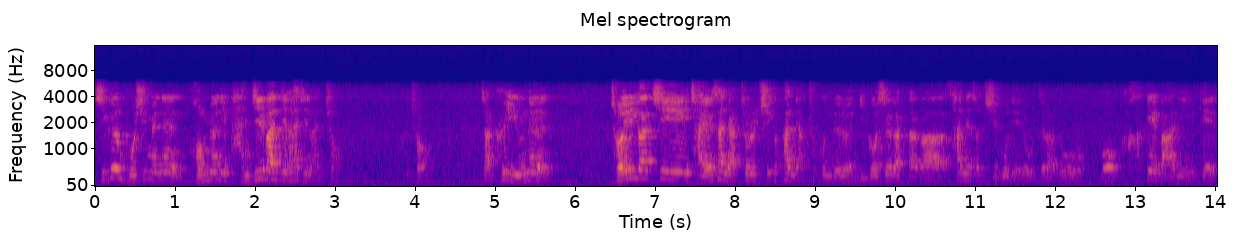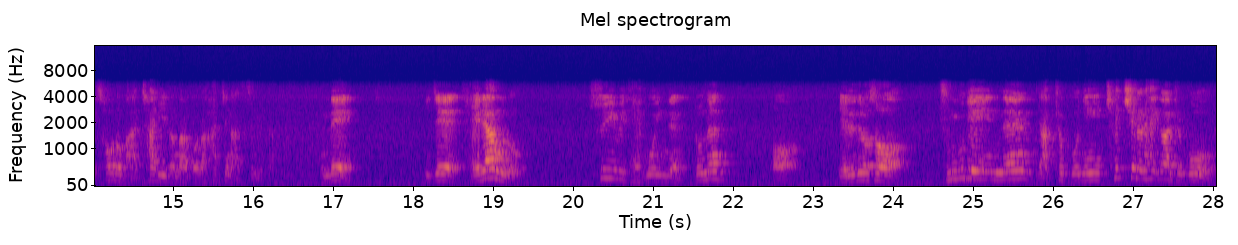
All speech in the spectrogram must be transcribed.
지금 보시면은 겉면이 반질반질 하진 않죠. 그렇죠? 자, 그 이유는 저희 같이 자연산 약초를 취급한 약초꾼들은 이것을 갖다가 산에서 지고 내려오더라도 뭐 크게 많이 이렇게 서로 마찰이 일어나거나 하진 않습니다. 근데 이제 대량으로 수입이 되고 있는 또는 어 예를 들어서 중국에 있는 약초꾼이 채취를 해가지고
